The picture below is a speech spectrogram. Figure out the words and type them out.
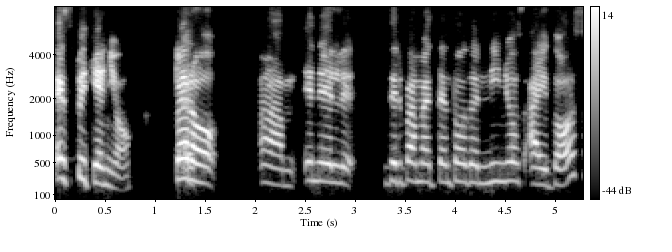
es pequeño, pero en el departamento de niños hay dos,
